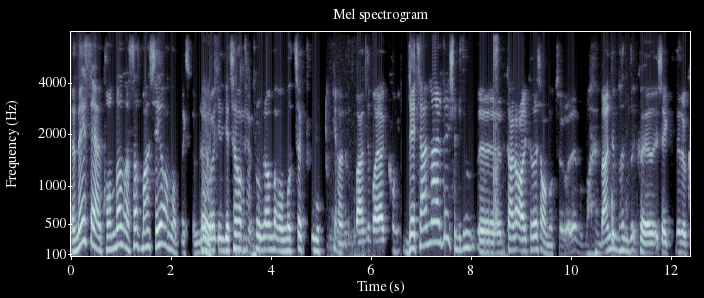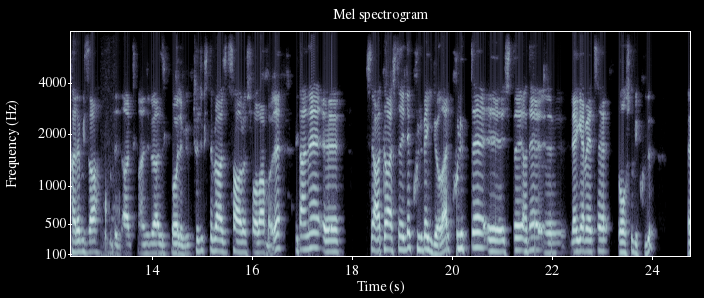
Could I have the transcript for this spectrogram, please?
Ya neyse yani konudan esas ben şeyi anlatmak istiyorum. Evet. böyle ge- geçen hafta programda anlatacaktık unuttuk yani. Bence bayağı komik. Geçenlerde işte bizim e, bir tane arkadaş anlatıyor böyle. Bence de- ka- şey ne diyor kara mizah artık bence birazcık böyle bir çocuk işte birazcık sarhoş falan böyle. Bir tane e, işte arkadaşlarıyla kulübe gidiyorlar. Kulüpte e, işte hani e, LGBT dostu bir kulüp. E,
